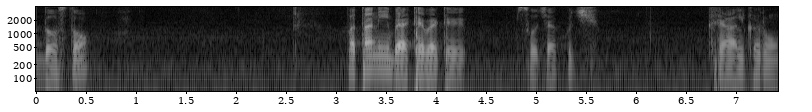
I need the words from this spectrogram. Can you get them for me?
दोस्तों। पता नहीं बैठे बैठे सोचा कुछ ख्याल करूँ।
